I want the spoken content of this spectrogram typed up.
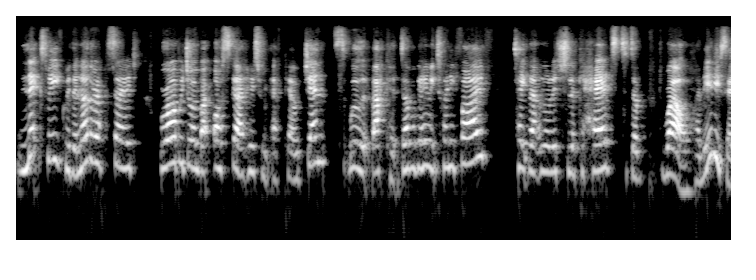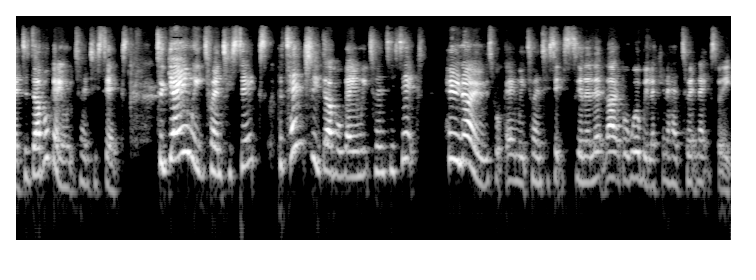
next week with another episode where I'll be joined by Oscar, who's from FPL Gents. We'll look back at Double Game Week 25 take that knowledge to look ahead to, well, I nearly said to double game week 26, to game week 26, potentially double game week 26. Who knows what game week 26 is going to look like, but we'll be looking ahead to it next week.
